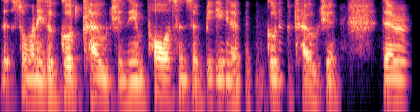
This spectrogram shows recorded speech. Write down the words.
that someone is a good coach and the importance of being a good coach and their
